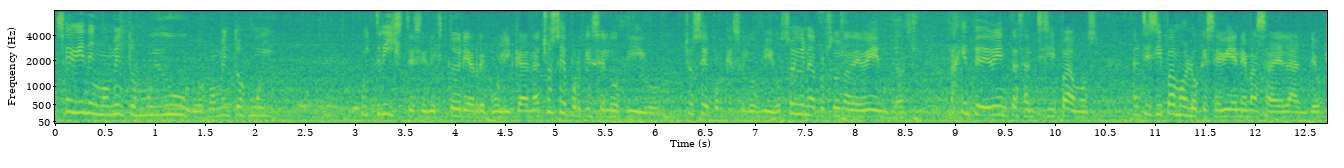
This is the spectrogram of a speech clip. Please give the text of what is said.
Se vienen momentos muy duros, momentos muy, muy tristes en la historia republicana. Yo sé por qué se los digo, yo sé por qué se los digo. Soy una persona de ventas. La gente de ventas anticipamos, anticipamos lo que se viene más adelante, ¿ok?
